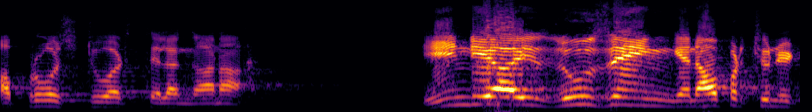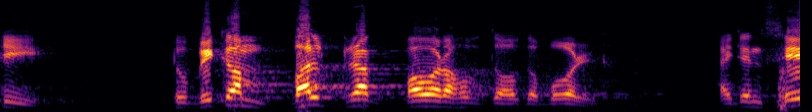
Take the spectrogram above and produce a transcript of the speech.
approach towards Telangana India is losing an opportunity to become bulk drug powerhouse of the world I can say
